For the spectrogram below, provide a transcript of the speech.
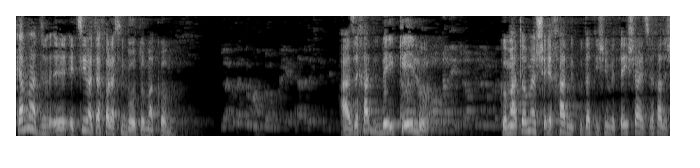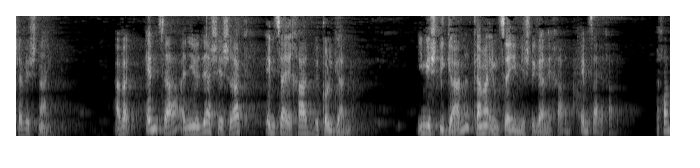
כמה אה, עצים אתה יכול לשים באותו מקום? אז אחד, כאילו, כלומר אתה אומר ש-1.99 אצלך זה שווה 2, אבל אמצע, אני יודע שיש רק אמצע אחד בכל גן. אם יש לי גן, כמה אמצעים יש לגן אחד? אמצע אחד, נכון?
